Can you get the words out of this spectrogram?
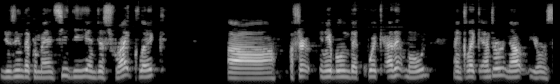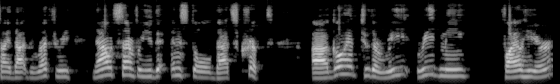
using the command cd and just right click uh, after enabling the quick edit mode and click enter. Now you're inside that directory now it's time for you to install that script. Uh, go ahead to the re readme file here.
